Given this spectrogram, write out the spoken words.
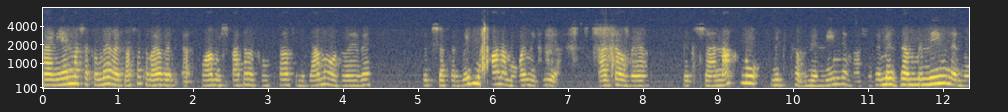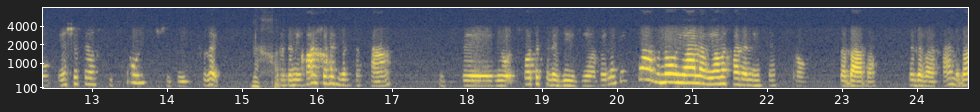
מעניין מה שאת אומרת, מה שאת אומרת, כמו המשפט המפורסם שאני גם מאוד אוהבת, זה כשהתלמיד מוכן המורה מגיע. מה זה אומר? וכשאנחנו מתכווננים למשהו ומזמנים לנו, יש יותר סיכוי שזה יקרה. נכון. אז אני יכולה לשבת בספה ולצפות את הטלוויזיה ולהגיד, טוב, נו יאללה, יום אחד אני אעשה סבבה. זה דבר אחד. דבר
